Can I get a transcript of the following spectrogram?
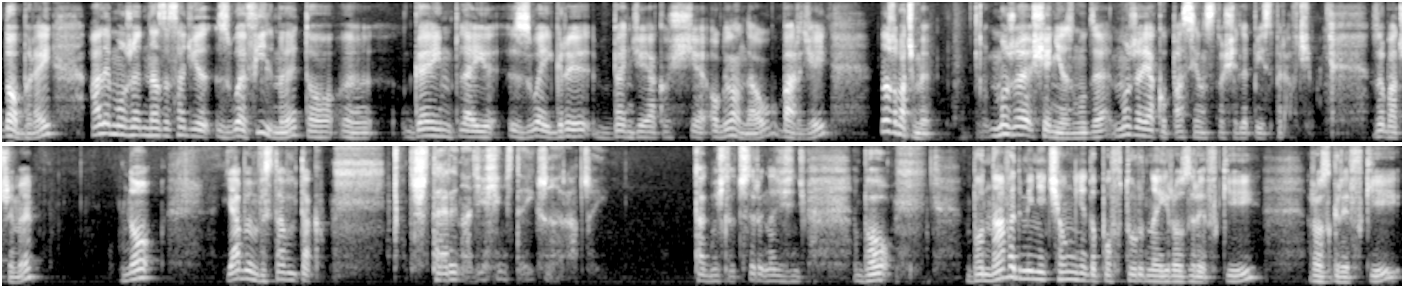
dobrej, ale może na zasadzie złe filmy, to y, gameplay złej gry będzie jakoś się oglądał bardziej. No zobaczymy. Może się nie znudzę, może jako pasjans to się lepiej sprawdzi. Zobaczymy. No, ja bym wystawił tak 4 na 10 tej grze raczej. Tak myślę, 4 na 10, bo, bo nawet mnie nie ciągnie do powtórnej rozrywki, rozgrywki,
